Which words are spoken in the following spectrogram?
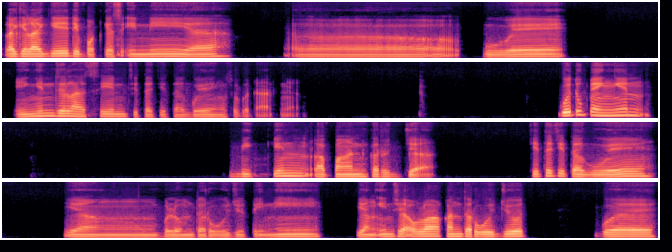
lagi-lagi di podcast ini ya, eee, gue ingin jelasin cita-cita gue yang sebenarnya. Gue tuh pengen bikin lapangan kerja. Cita-cita gue yang belum terwujud ini, yang insya Allah akan terwujud, gue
